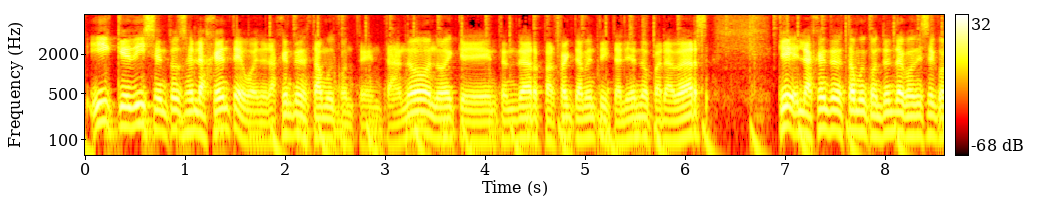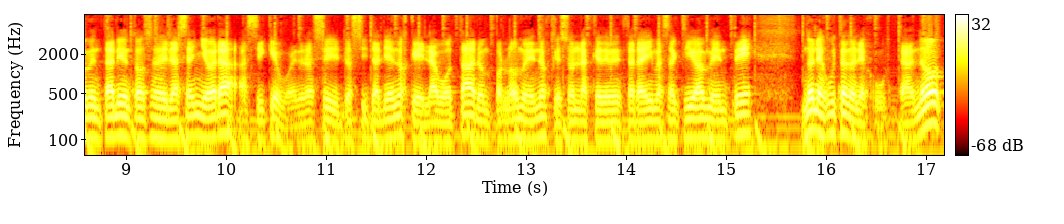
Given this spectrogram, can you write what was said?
Y que dice entonces la gente, bueno, la gente no está muy contenta, ¿no? No hay que entender perfectamente italiano para ver que la gente no está muy contenta con ese comentario entonces de la señora, así que bueno, los, italianos que la votaron por lo menos, que son las que deben estar ahí más activamente, no les gusta, no les gusta, ¿no?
